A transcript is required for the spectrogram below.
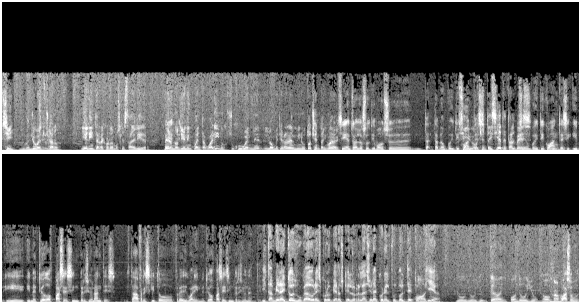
Sí, Juventus, ganó. Y el Inter recordemos que está de líder. Pero Bien, no tiene en cuenta a Guarino. Su jugó en lo metieron en el minuto 89. Sí, entonces los últimos, eh, ta- tal vez un poquitico Sí, antes. 87 tal vez. Sí, un poquitico antes. Y, y- y metió dos pases impresionantes. Estaba fresquito Freddy Guarín, metió dos pases impresionantes. Y también hay dos jugadores colombianos que lo relacionan con el fútbol de Turquía. Yo, yo, yo. ¿Ustedes saben para dónde voy yo? No, Guaso,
